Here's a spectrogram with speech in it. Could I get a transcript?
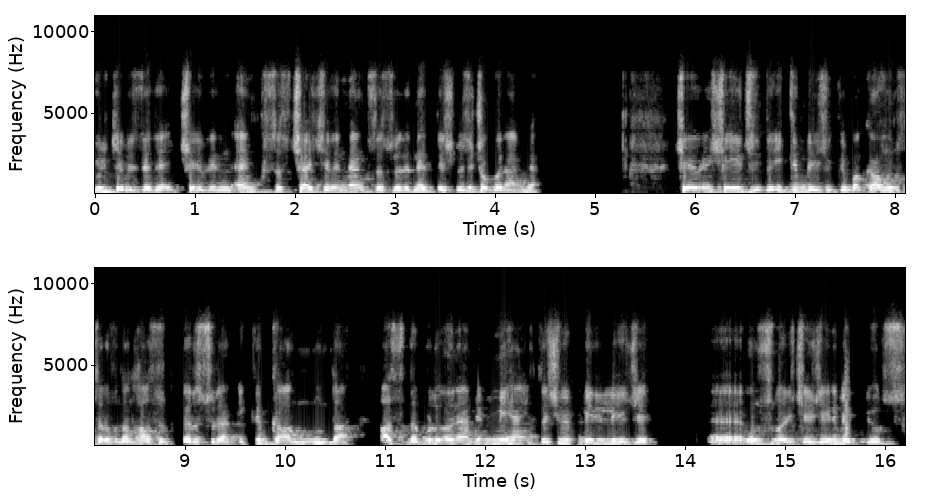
ülkemizde de çevrenin en kısa çerçevenin en kısa sürede netleşmesi çok önemli. Çevre Şehircilik ve İklim Değişikliği Bakanlığımız tarafından hazırlıkları süren iklim kanununda aslında burada önemli bir mihenk taşı ve belirleyici e, unsurlar içereceğini bekliyoruz.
